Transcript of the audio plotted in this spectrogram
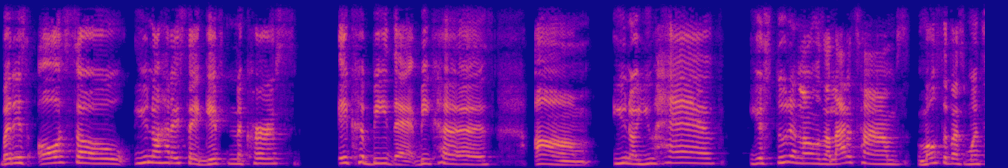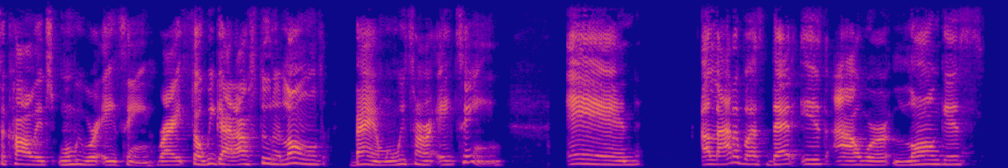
but it's also, you know how they say gift and a curse? It could be that because um, you know, you have your student loans, a lot of times most of us went to college when we were 18, right? So we got our student loans, bam, when we turned 18. And a lot of us, that is our longest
